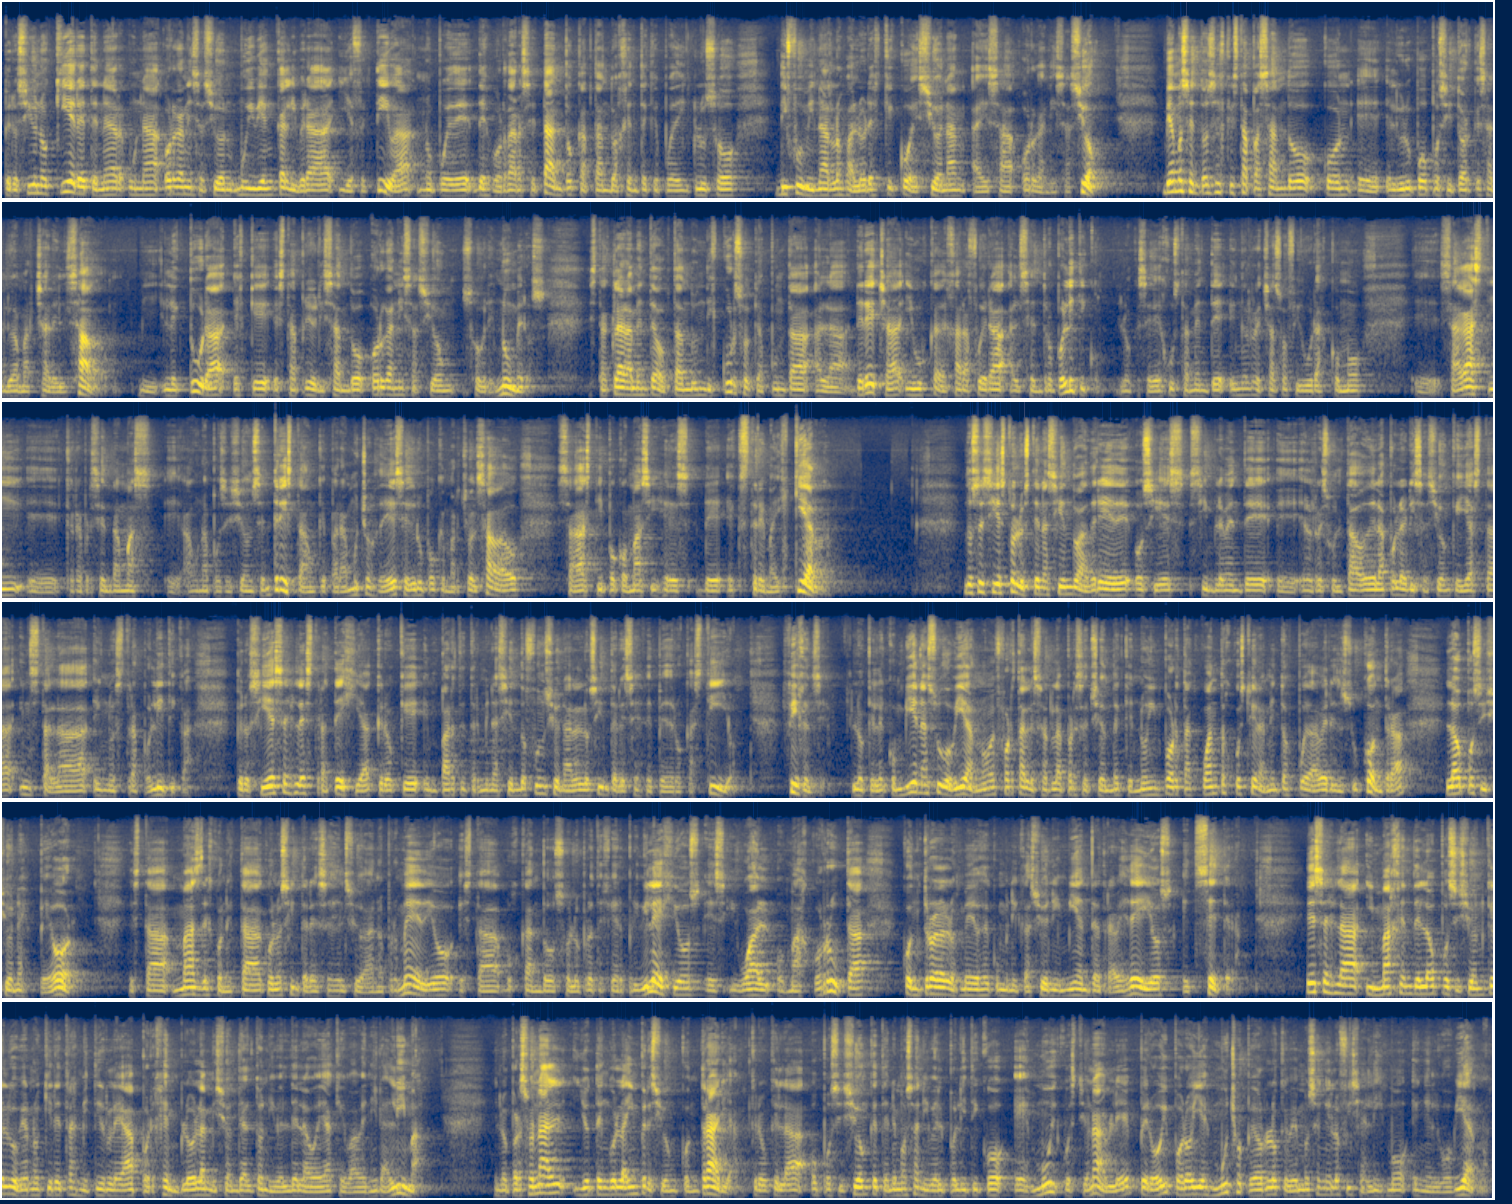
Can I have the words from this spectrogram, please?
Pero si uno quiere tener una organización muy bien calibrada y efectiva, no puede desbordarse tanto captando a gente que puede incluso difuminar los valores que cohesionan a esa organización. Veamos entonces qué está pasando con eh, el grupo opositor que salió a marchar el sábado. Mi lectura es que está priorizando organización sobre números. Está claramente adoptando un discurso que apunta a la derecha y busca dejar afuera al centro político, lo que se ve justamente en el rechazo a figuras como eh, Sagasti, eh, que representan más a una posición centrista, aunque para muchos de ese grupo que marchó el sábado, Sagasti poco más es de extrema izquierda. No sé si esto lo estén haciendo adrede o si es simplemente eh, el resultado de la polarización que ya está instalada en nuestra política. Pero si esa es la estrategia, creo que en parte termina siendo funcional a los intereses de Pedro Castillo. Fíjense, lo que le conviene a su gobierno es fortalecer la percepción de que no importa cuántos cuestionamientos pueda haber en su contra, la oposición es peor está más desconectada con los intereses del ciudadano promedio, está buscando solo proteger privilegios, es igual o más corrupta, controla los medios de comunicación y miente a través de ellos, etc. Esa es la imagen de la oposición que el gobierno quiere transmitirle a, por ejemplo, la misión de alto nivel de la OEA que va a venir a Lima. En lo personal, yo tengo la impresión contraria. Creo que la oposición que tenemos a nivel político es muy cuestionable, pero hoy por hoy es mucho peor lo que vemos en el oficialismo en el gobierno.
